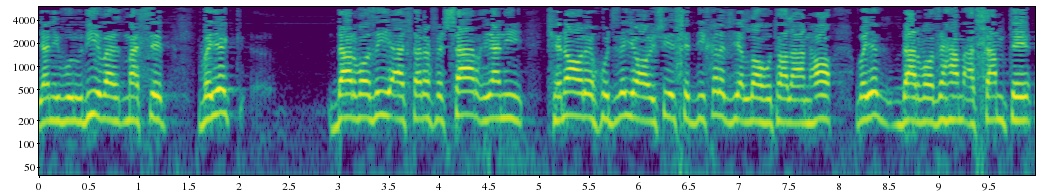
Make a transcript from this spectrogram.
یعنی ورودی و مسجد و یک دروازه از طرف شرق یعنی کنار حجره عایشه صدیقه رضی الله تعالی عنها و یک دروازه هم از سمت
